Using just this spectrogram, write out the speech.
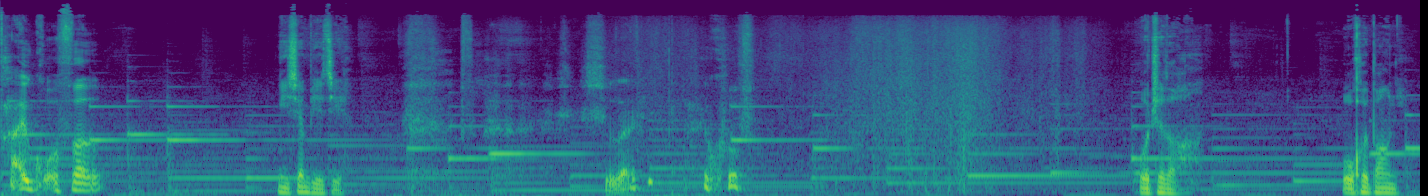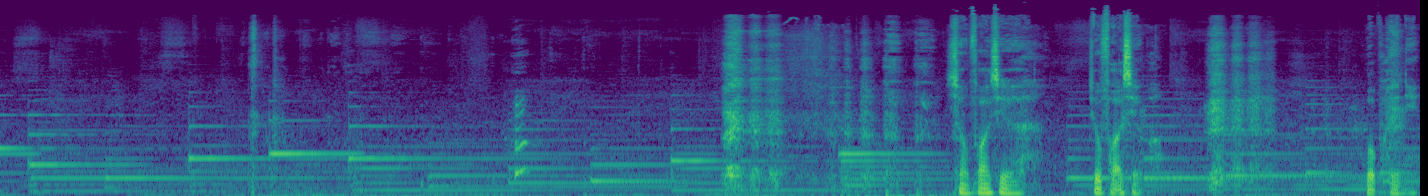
太过分了。你先别急，实在是太过分。我知道，我会帮你。想发泄就发泄吧，我陪你。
